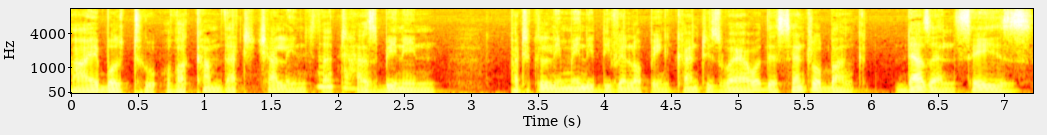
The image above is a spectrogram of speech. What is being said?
are able to overcome that challenge that Okay. has been in particularly many developing countries where what the central bank does and says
